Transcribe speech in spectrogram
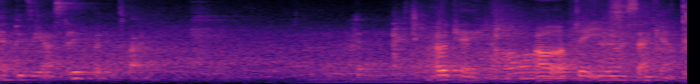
enthusiastic, but it's fine. Okay, I'll update you in a second.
